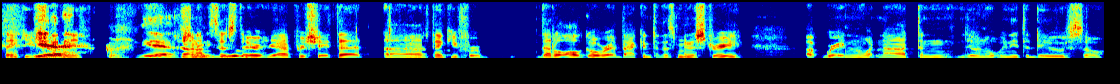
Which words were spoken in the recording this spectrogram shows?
thank you, yeah, Shawnee. yeah, Shawnee, sister. You... Yeah, I appreciate that. Uh, thank you for that'll all go right back into this ministry, upgrading whatnot, and doing what we need to do. So,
